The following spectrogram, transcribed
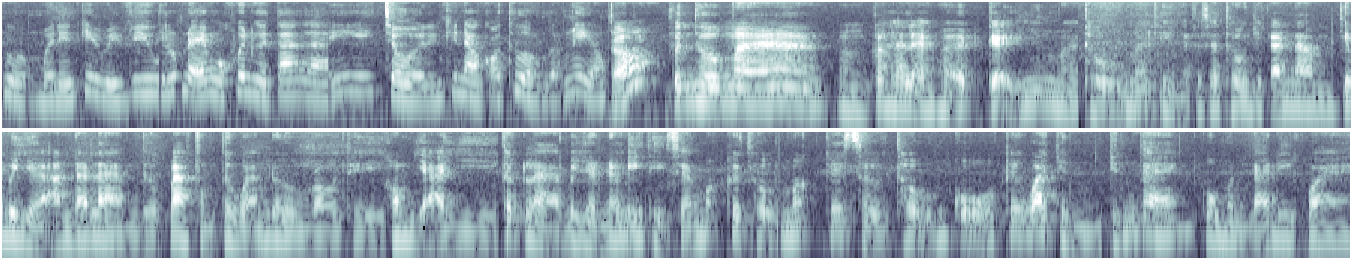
thưởng mới đến kỳ review thì lúc đấy em có khuyên người ta là "Ý, chờ đến khi nào có thưởng rồi nghỉ không? Đó bình thường mà. Ừ, có thể là em hơi ích kỷ nhưng mà thưởng thì người ta sẽ thưởng cho cả năm chứ bây giờ anh đã làm được 3 phần tư quãng đường rồi thì không dạy gì. Tức là bây giờ nếu nghĩ thì sẽ mất cái thưởng mất cái sự thưởng của cái quá trình 9 tháng của mình đã đi qua.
